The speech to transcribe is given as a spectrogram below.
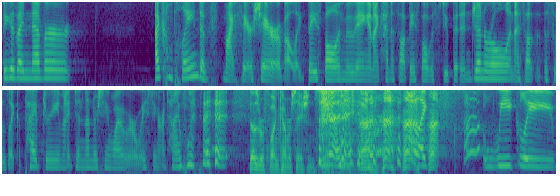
because I never. I complained of my fair share about like baseball and moving, and I kind of thought baseball was stupid in general, and I thought that this was like a pipe dream, I didn't understand why we were wasting our time with it. Those were fun conversations. like weekly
